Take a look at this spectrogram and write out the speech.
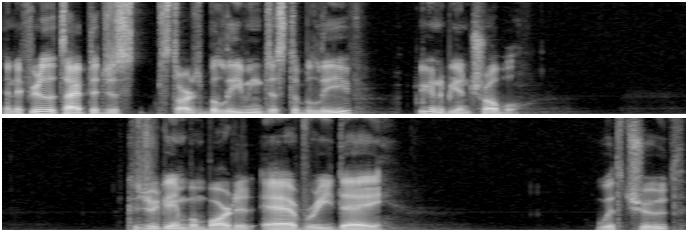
And if you're the type that just starts believing just to believe, you're going to be in trouble. Cuz you're getting bombarded every day with truth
